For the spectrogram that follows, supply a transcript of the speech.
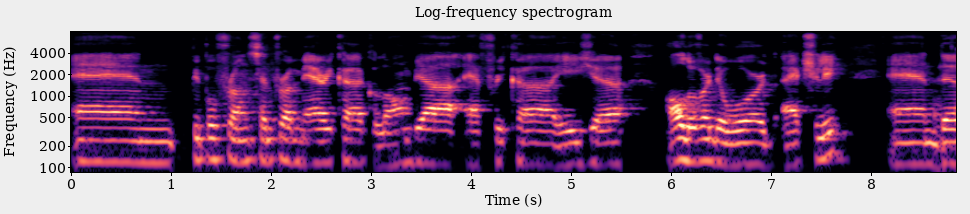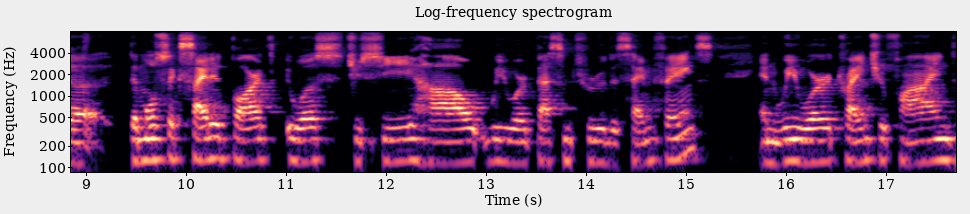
and people from Central America, Colombia, Africa, Asia, all over the world actually. And the the most excited part was to see how we were passing through the same things and we were trying to find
